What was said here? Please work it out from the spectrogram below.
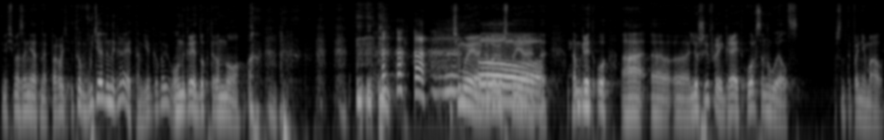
весьма занятная пародия. Это Вуди Аллен играет там, я говорю. Он играет доктора Но. Почему я говорю, что я это... Там говорит, о, а, Лю Шифра играет Орсон Уэллс, чтобы ты понимал.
